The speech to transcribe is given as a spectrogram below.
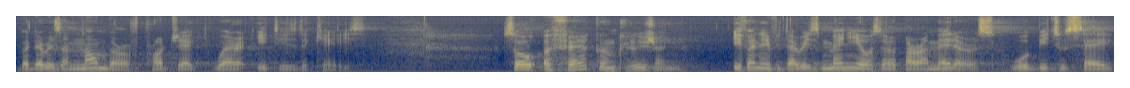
but there is a number of projects where it is the case. So a fair conclusion, even if there is many other parameters, would be to say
